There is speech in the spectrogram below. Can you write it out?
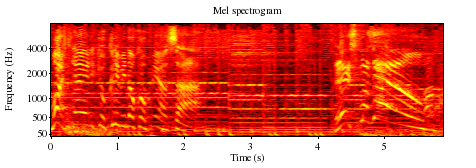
Mostre a ele que o crime não compensa! Explosão!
